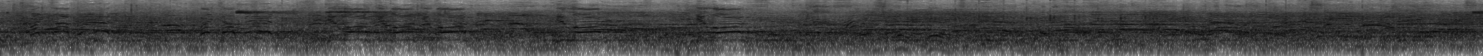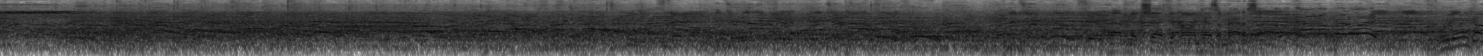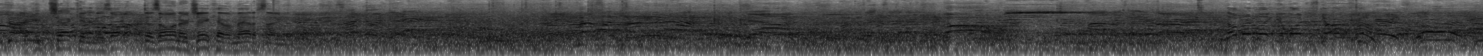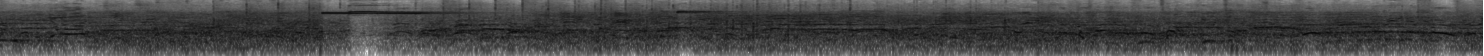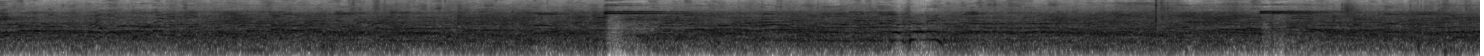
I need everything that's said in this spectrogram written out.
Having to check if Owen has a mat assignment. Who does? I keep checking. Does, O- does Owen or Jake have a mat assignment? No, right away, get one, just get one. Get one.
